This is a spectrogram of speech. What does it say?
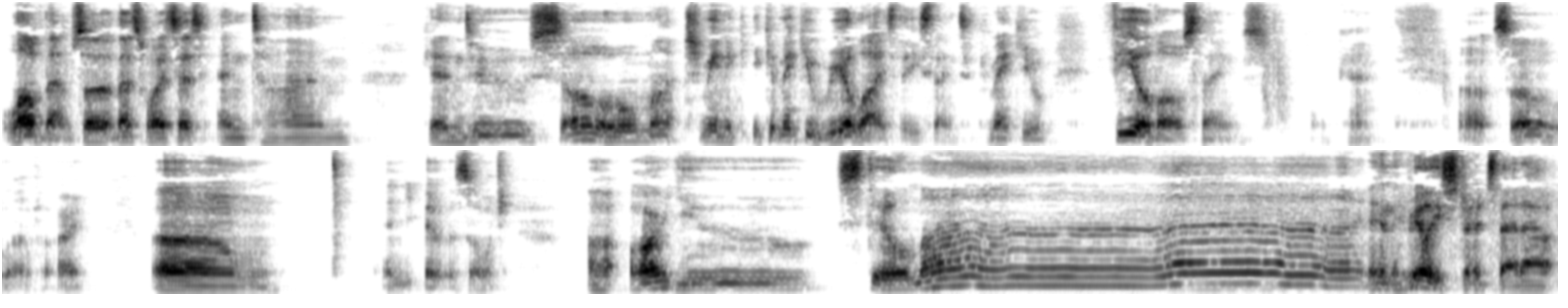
love them. So that's why it says and time can do so much i mean it, it can make you realize these things. It can make you feel those things. Okay uh, so love. All right. Um, and you got so much. Uh, are you still mine? and they really stretch that out.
